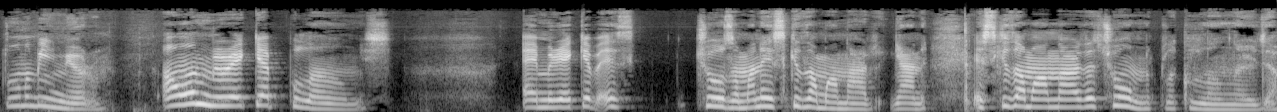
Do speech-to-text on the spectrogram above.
olduğunu bilmiyorum. Ama mürekkep kullanılmış. E, mürekkep es çoğu zaman eski zamanlar yani eski zamanlarda çoğunlukla kullanılırdı.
